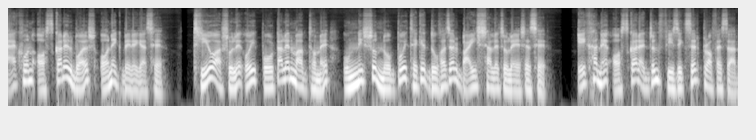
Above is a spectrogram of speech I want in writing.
এখন অস্কারের বয়স অনেক বেড়ে গেছে। থিও আসলে ওই পোর্টালের মাধ্যমে উনিশশো নব্বই থেকে দু হাজার বাইশ সালে চলে এসেছে। এখানে অস্কার একজন ফিজিক্সের প্রফেসর।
